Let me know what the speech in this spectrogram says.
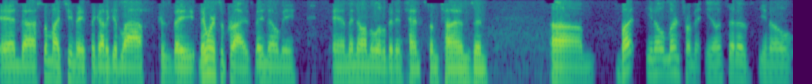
And uh, some of my teammates, they got a good laugh because they they weren't surprised. They know me, and they know I'm a little bit intense sometimes. And um, but you know, learn from it. You know, instead of you know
